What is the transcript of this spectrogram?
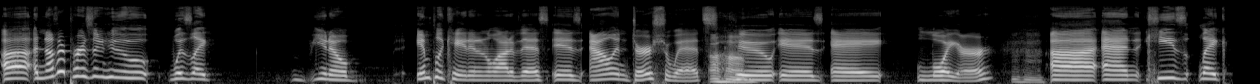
Uh, another person who was like, you know, implicated in a lot of this is Alan Dershowitz, Uh-huh. who is a lawyer. Uh, and he's like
